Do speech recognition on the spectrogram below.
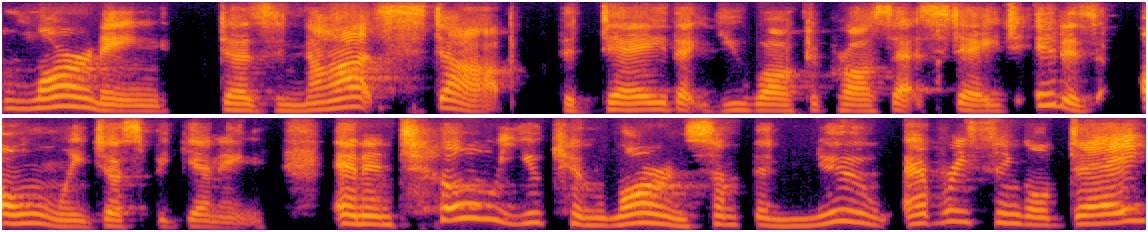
learning does not stop the day that you walked across that stage. It is only just beginning. And until you can learn something new every single day,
